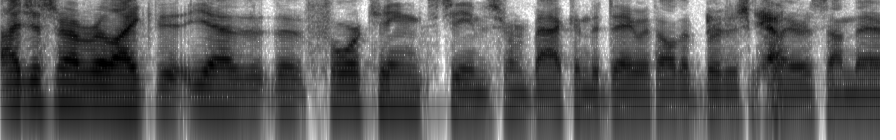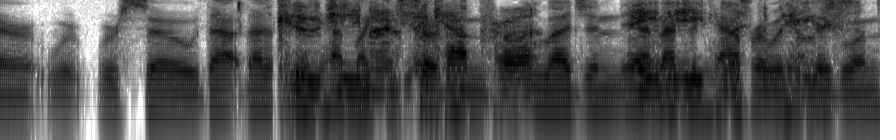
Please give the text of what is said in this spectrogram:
I just remember like the, yeah, the, the Four Kings teams from back in the day with all the British Yeah. players on there were, were so that that team had Coogee, like a Magic certain Capra, legend. Yeah, AD, Magic Capra was a big one.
